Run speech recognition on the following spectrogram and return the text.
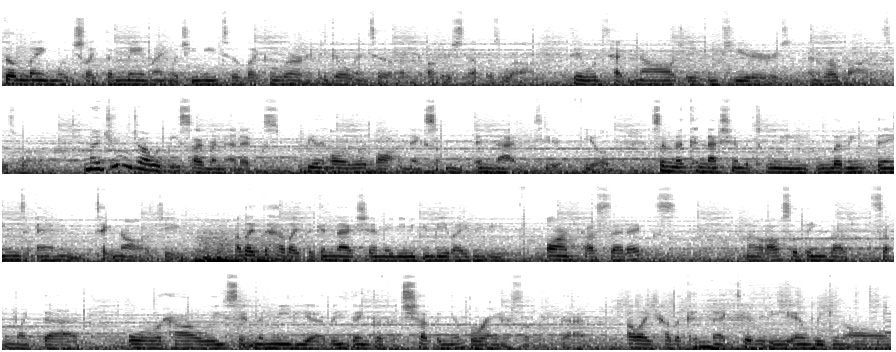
the language, like the main language you need to like learn to go into like other stuff as well. Deal with technology, computers, and robotics as well. My dream job would be cybernetics, being or robotics in that field. Some the connection between living things and technology. I'd like to have like the connection. Maybe we can be like maybe arm prosthetics. I also think about something like that, or how we sit in the media, you think like a chip in your brain or something like that. I like how the connectivity and we can all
